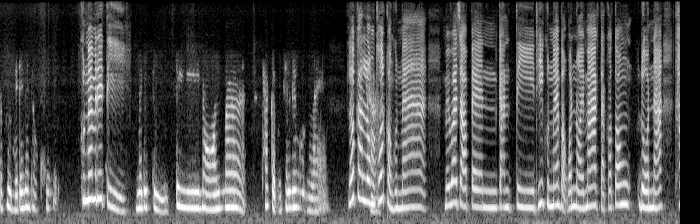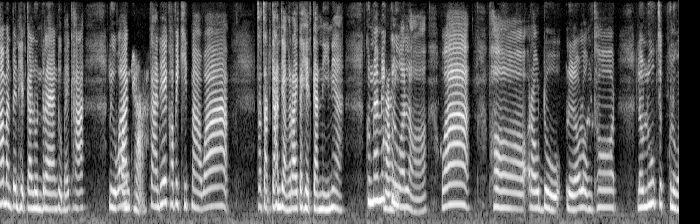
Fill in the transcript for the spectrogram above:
ก็คือไม่ได้เล่นทั้งคู่คุณแม่ไม่ได้ตี ไม่ได้ตี ตีน้อยมาก ถ้าเกิดไม่ใช่เรื่องรุนแรง แล้วการลงโทษของคุณแม่ ไม่ว่าจะเป็นการตีที่คุณแม่บอกว่าน้อยมาก แต่ก็ต้องโดนนะ ถ้ามันเป็นเหตุการณ์รุนแรงถูกไหมคะ หรือว่าการที่เขาไปคิดมาว่า จะจัดการอย่างไรกับเหตุการณ์นี้เนี่ย คุณแม่ไม่กลัวหรอ ว่าพอเราดุหรือเราลงโทษ แล้วลูกจะกลัว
